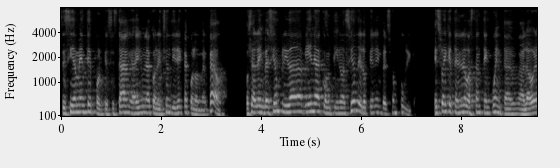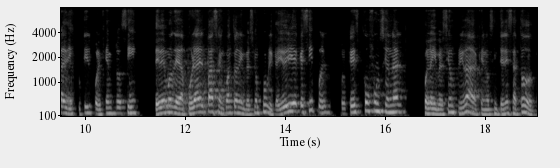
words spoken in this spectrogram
sencillamente porque se está, hay una conexión directa con los mercados. O sea, la inversión privada viene a continuación de lo que es la inversión pública. Eso hay que tenerlo bastante en cuenta a la hora de discutir, por ejemplo, si debemos de apurar el paso en cuanto a la inversión pública. Yo diría que sí, pues, porque es cofuncional con la inversión privada que nos interesa a todos.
